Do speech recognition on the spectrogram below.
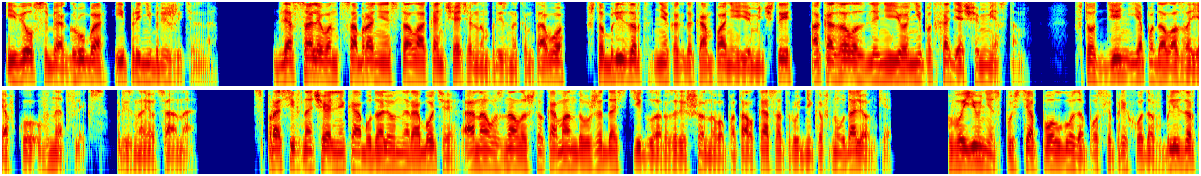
и вел себя грубо и пренебрежительно. Для Салливан собрание стало окончательным признаком того, что Blizzard, некогда компания ее мечты, оказалась для нее неподходящим местом. В тот день я подала заявку в Netflix, признается она. Спросив начальника об удаленной работе, она узнала, что команда уже достигла разрешенного потолка сотрудников на удаленке. В июне, спустя полгода после прихода в Blizzard,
